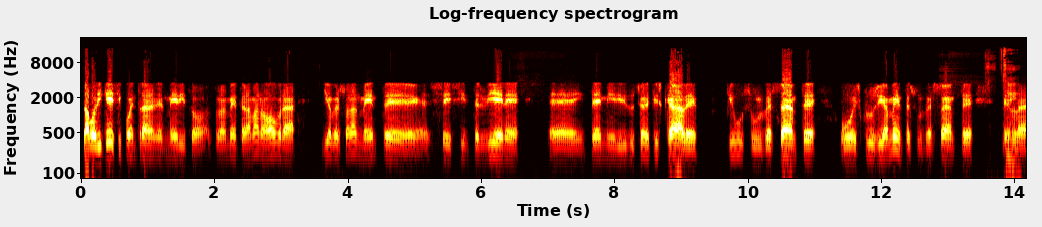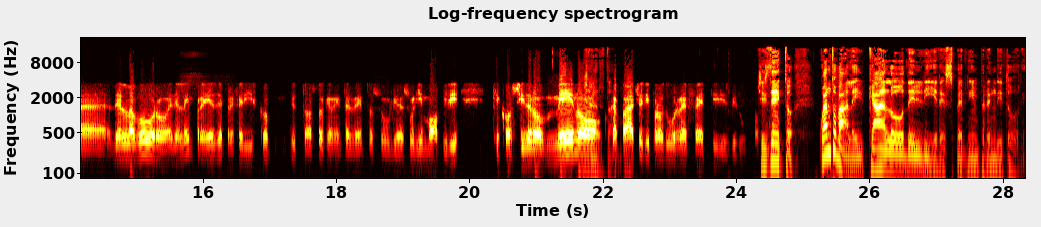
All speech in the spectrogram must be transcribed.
Dopodiché si può entrare nel merito naturalmente della manovra. Io personalmente se si interviene eh, in termini di riduzione fiscale più sul versante o esclusivamente sul versante del, del lavoro e delle imprese, preferisco piuttosto che un intervento sugli, sugli immobili che considero meno certo. capace di produrre effetti di sviluppo. Cisnetto, quanto vale il calo dell'IRES per gli imprenditori?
